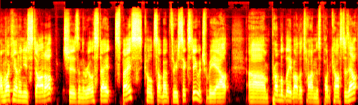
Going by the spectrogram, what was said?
I'm working on a new startup, which is in the real estate space called Suburb 360, which will be out um, probably by the time this podcast is out.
